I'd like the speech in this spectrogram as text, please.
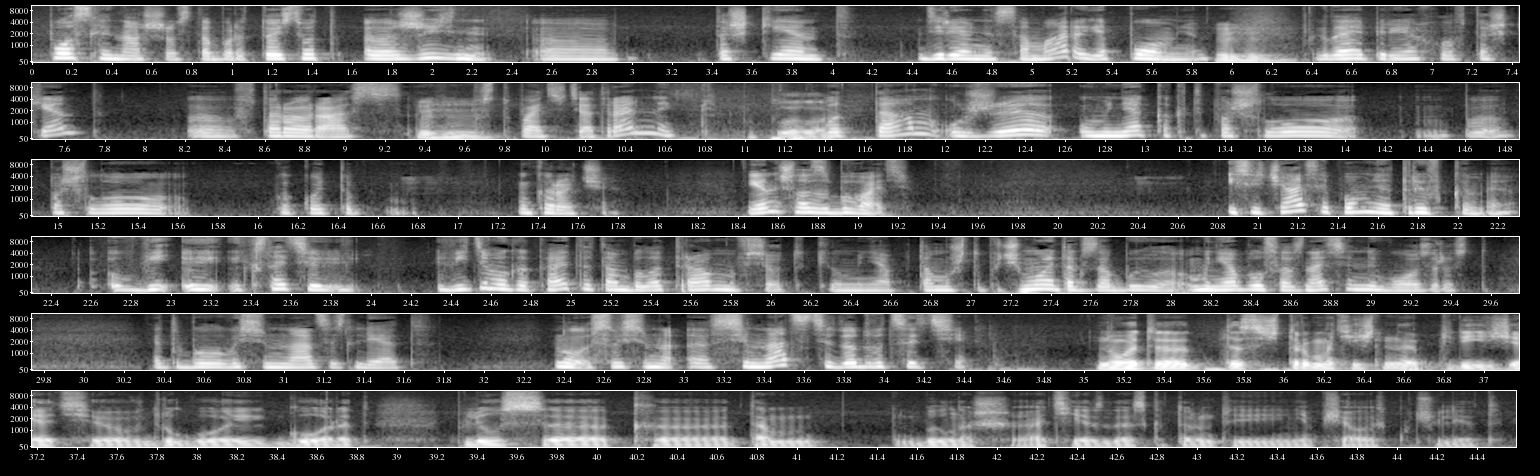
после нашего с тобой. То есть вот э, жизнь э, Ташкент, деревня Самара, я помню. Мгм, Когда я переехала в Ташкент второй раз мгм. поступать в театральный, поплыла. вот там уже у меня как-то пошло, пошло какой-то, ну, короче, я начала забывать. И сейчас я помню отрывками. И, и, кстати, видимо, какая-то там была травма все-таки у меня, потому что почему я так забыла? У меня был сознательный возраст. Это было 18 лет. Ну, с, 18 с 17 до 20. Ну, это достаточно травматично переезжать э, в другой город. Плюс э, к там был наш отец, да, с которым ты не общалась кучу лет.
